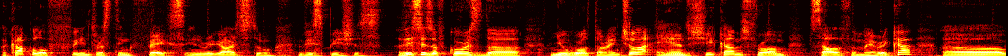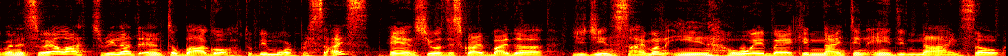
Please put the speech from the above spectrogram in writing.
a couple of interesting facts in regards to this species. This is of course the New World tarantula and she comes from South America, uh, Venezuela, Trinidad and Tobago to be more precise. And she was described by the Eugene Simon in way back in 1989. So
